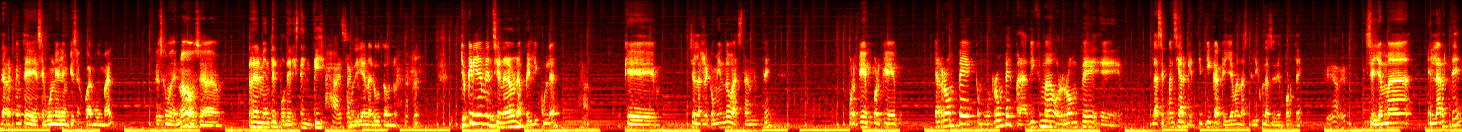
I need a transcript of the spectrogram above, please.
de repente, según él, empieza a jugar muy mal. Es como de, no, o sea, realmente el poder está en ti, Ajá, exacto. como diría Naruto, ¿no? Yo quería mencionar una película Ajá. que se las recomiendo bastante. ¿Por qué? Porque rompe, como rompe el paradigma o rompe eh, la secuencia arquetípica que llevan las películas de deporte. A ver. Se llama El arte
